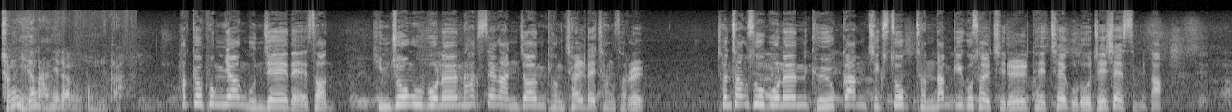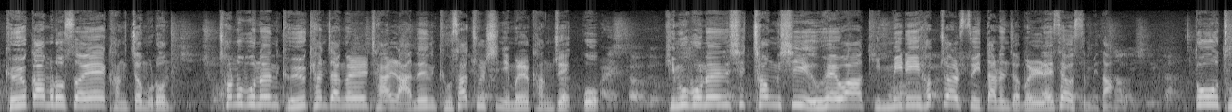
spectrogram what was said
저는 이건 아니라고 봅니다. 학교 폭력 문제에 대해선 김주홍 후보는 학생 안전 경찰대 창설을, 천창수 후보는 교육감 직속 전담기구 설치를 대책으로 제시했습니다. 교육감으로서의 강점으론 천 후보는 교육 현장을 잘 아는 교사 출신임을 강조했고 김 후보는 시청 시의회와 긴밀히 협조할 수 있다는 점을 내세웠습니다. 또 두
